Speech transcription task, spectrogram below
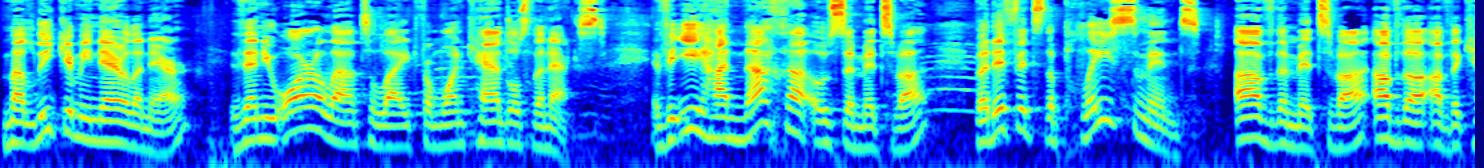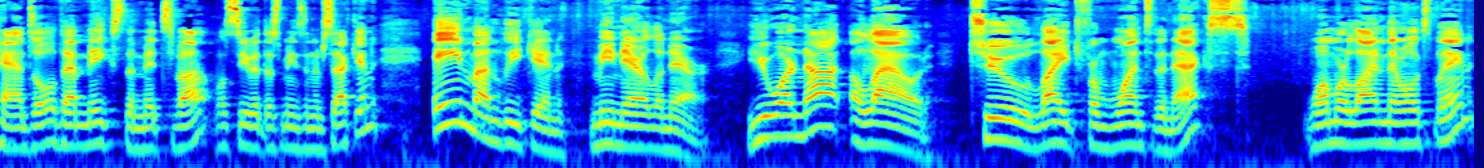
malika miner laner, then you are allowed to light from one candle to the next. V'i hanacha osa mitzvah, but if it's the placement of the mitzvah, of the, of the candle that makes the mitzvah, we'll see what this means in a second, ein manlikin miner laner. You are not allowed to light from one to the next. One more line and then we'll explain.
